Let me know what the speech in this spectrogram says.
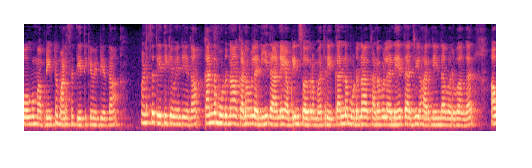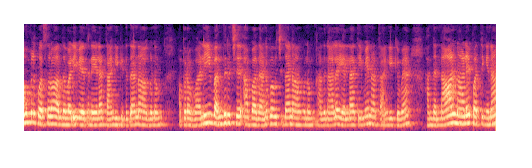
போகும் அப்படின்ட்டு மனசை தேத்திக்க வேண்டியதுதான். மனசை தேத்திக்க வேண்டியதுதான். கண்ணை மூடுனா கனவுல நீதானே அப்படின்னு சொல்கிற மாதிரி கண்ணை மூடுனா கனவுல நேதாஜி ஹர்னியும் தான் வருவாங்க. அவங்களுக்கு வசரம் அந்த வலி வேதனையெல்லாம் தாங்கிக்கிட்டு தானே ஆகணும். அப்புறம் வலி வந்துருச்சு. அப்போ அதை அனுபவிச்சு தானே ஆகணும். அதனால எல்லாத்தையுமே நான் தாங்கிக்குவேன். அந்த நாலு நாளே பார்த்தீங்கன்னா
